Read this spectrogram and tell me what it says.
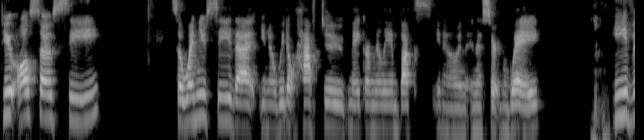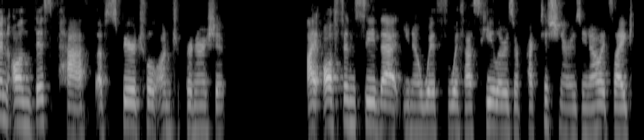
do you also see so when you see that, you know, we don't have to make our million bucks, you know, in, in a certain way, mm-hmm. even on this path of spiritual entrepreneurship, I often see that, you know, with with us healers or practitioners, you know, it's like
